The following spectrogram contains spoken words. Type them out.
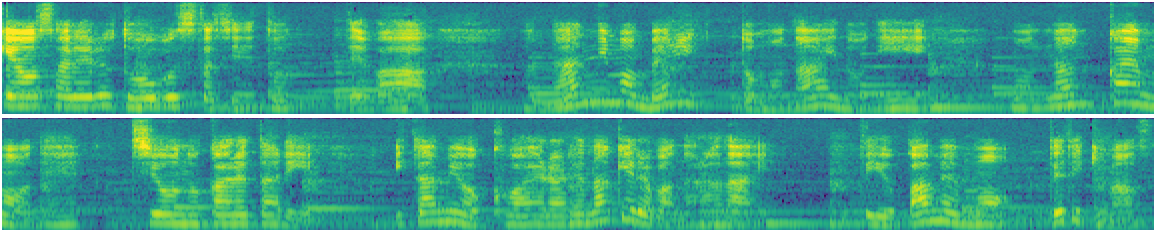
験をされる動物たちにとっては何にもメリットもないのにもう何回もね血を抜かれたり痛みを加えられなければならないっていう場面も出てきます。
